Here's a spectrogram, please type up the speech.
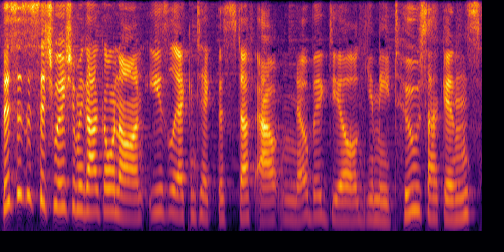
this is a situation we got going on. Easily I can take this stuff out, no big deal. Give me two seconds.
